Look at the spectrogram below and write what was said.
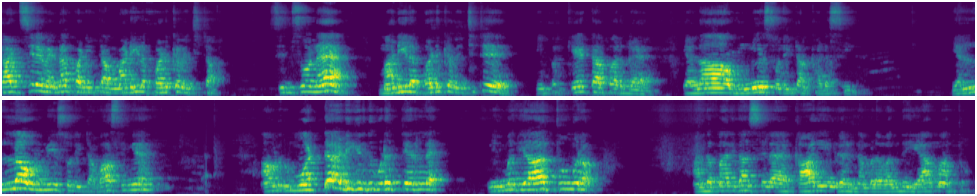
கடைசியில என்ன பண்ணிட்டான் மடியில படுக்க வச்சுட்டான் சிம்சோனை மடியில படுக்க வச்சுட்டு இப்ப கேட்டா பாருங்க எல்லா உண்மையும் சொல்லிட்டான் கடைசியில். எல்லா உண்மையும் சொல்லிட்டான். வாசிங்க. அவனுக்கு மொட்டை அடிக்கிறது கூட தெரில நிம்மதியா தூங்குறான். அந்த மாதிரி தான் சில காரியங்கள் நம்மளை வந்து ஏமாத்தும்.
